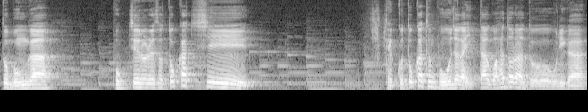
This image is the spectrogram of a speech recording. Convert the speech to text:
또 뭔가 복제를 해서 똑같이 됐고 똑같은 보호자가 있다고 하더라도 우리가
